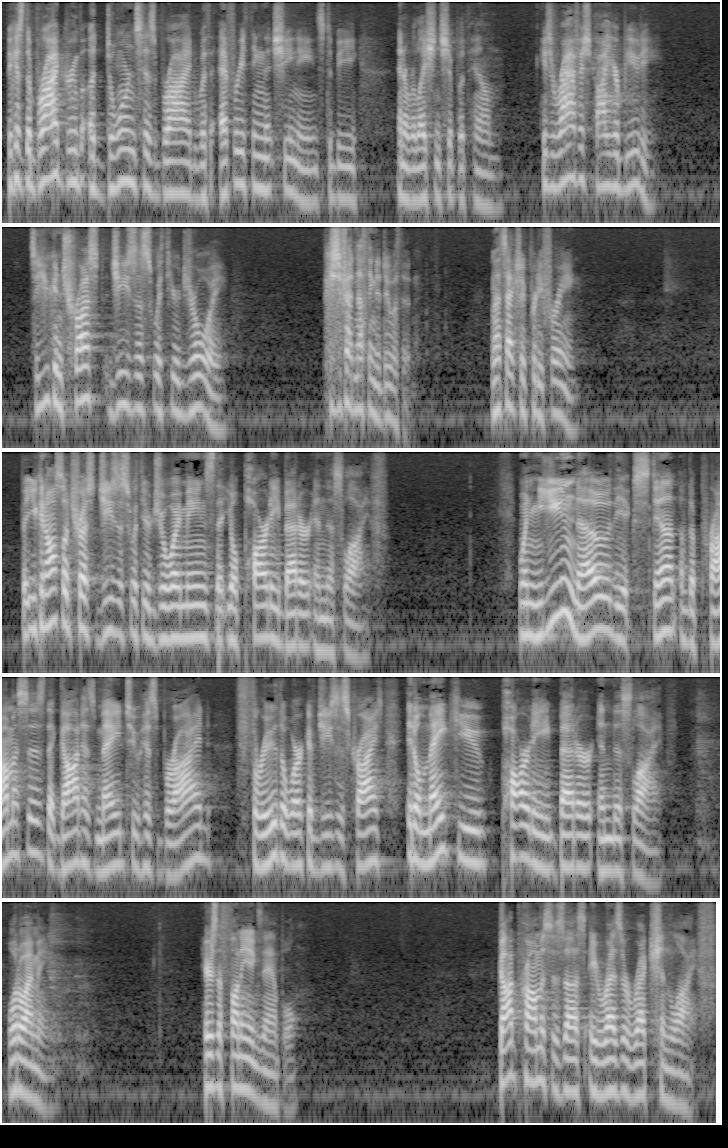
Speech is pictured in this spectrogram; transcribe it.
Because the bridegroom adorns his bride with everything that she needs to be in a relationship with him. He's ravished by your beauty. So you can trust Jesus with your joy because you've had nothing to do with it. And that's actually pretty freeing. But you can also trust Jesus with your joy means that you'll party better in this life. When you know the extent of the promises that God has made to his bride through the work of Jesus Christ, it'll make you party better in this life. What do I mean? Here's a funny example God promises us a resurrection life,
